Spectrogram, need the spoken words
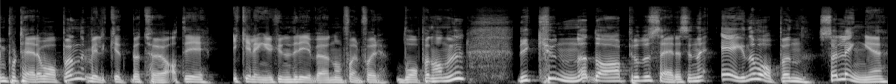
importere våpen, hvilket betød at de ikke lenger kunne drive noen form for våpenhandel. De kunne da produsere sine egne våpen, så lenge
